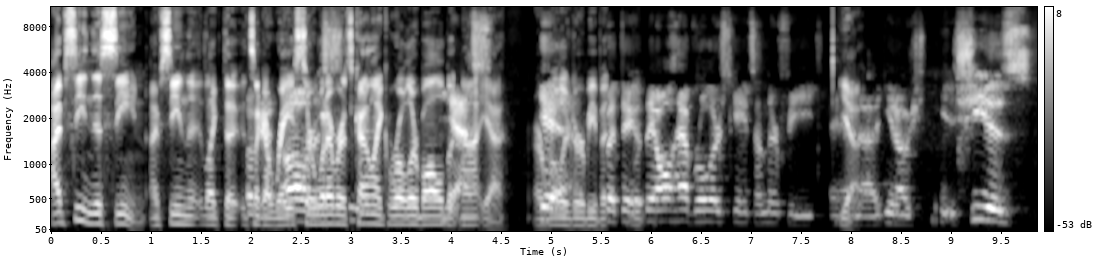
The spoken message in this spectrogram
I've seen this scene. I've seen the, like the it's like a race Oh, or whatever. It's kind of like rollerball, but Yes. not yeah, or Yeah, roller derby, but, they, they all have roller skates on their feet. And, Yeah. uh, you know, she, she is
